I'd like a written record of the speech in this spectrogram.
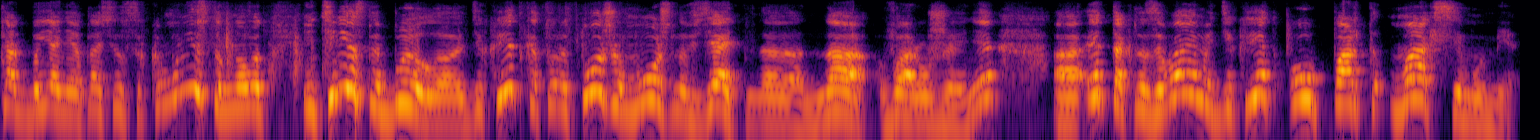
как бы я не относился к коммунистам, но вот интересный был э, декрет, который тоже можно взять на, на вооружение. А, это так называемый декрет о партмаксимуме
